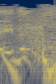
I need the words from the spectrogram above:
baby.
